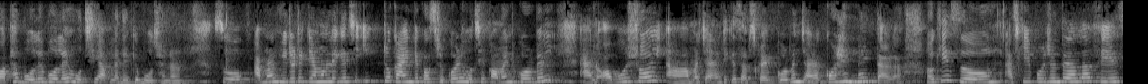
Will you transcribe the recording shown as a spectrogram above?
কথা বলে বলে হচ্ছে আপনাদেরকে বোঝানোর। সো আমার ভিডিওটা কেমন লেগেছে একটু কাইন্ডলি কষ্ট করে হচ্ছে কমেন্ট করবেন অ্যান্ড অবশ্যই আমার চ্যানেলটিকে সাবস্ক্রাইব করবেন যারা করেন নাই তারা। ওকে সো আজকে এই পর্যন্ত আল্লাহ হাফিজ।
